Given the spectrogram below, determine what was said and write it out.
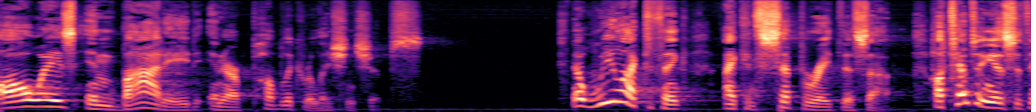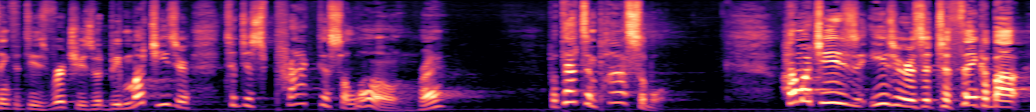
always embodied in our public relationships. Now, we like to think I can separate this out. How tempting it is to think that these virtues would be much easier to just practice alone, right? But that's impossible. How much easier is it to think about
